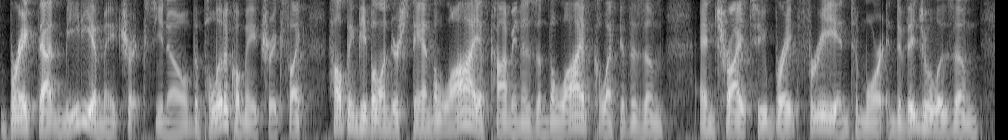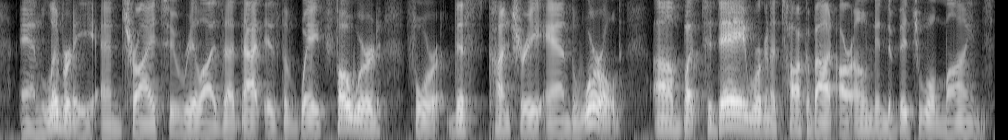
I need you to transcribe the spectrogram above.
break that media matrix, you know, the political matrix, like helping people understand the lie of communism, the lie of collectivism, and try to break free into more individualism and liberty and try to realize that that is the way forward for this country and the world. Um, but today we're going to talk about our own individual minds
